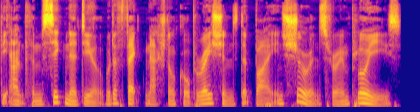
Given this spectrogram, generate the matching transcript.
The Anthem Cigna deal would affect national corporations that buy insurance for employees.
